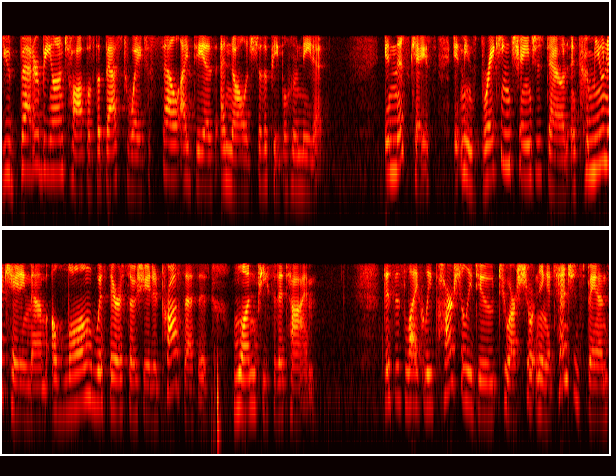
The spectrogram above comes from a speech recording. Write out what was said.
you'd better be on top of the best way to sell ideas and knowledge to the people who need it. In this case, it means breaking changes down and communicating them along with their associated processes, one piece at a time. This is likely partially due to our shortening attention spans,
